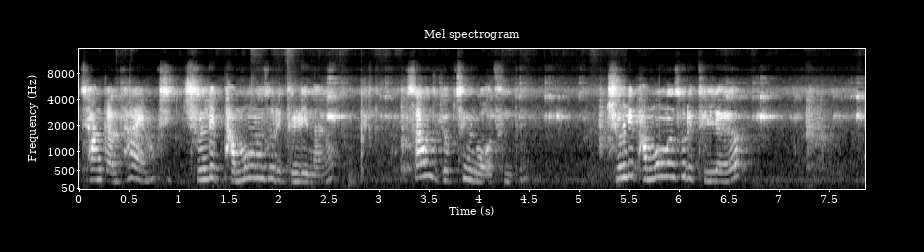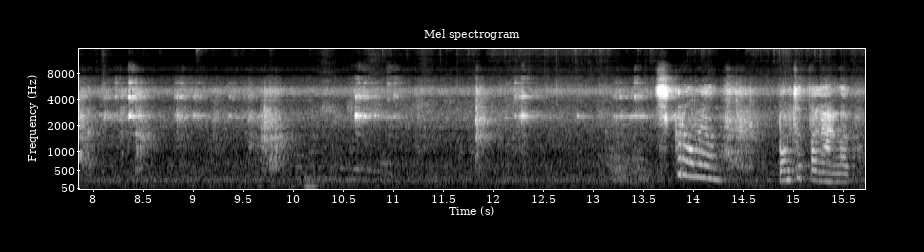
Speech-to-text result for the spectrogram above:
잠깐 타임. 혹시 줄리 밥 먹는 소리 들리나요? 사운드 겹치는 것 같은데. 줄리 밥 먹는 소리 들려요? 시끄러우면 멈췄다가 하려고.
